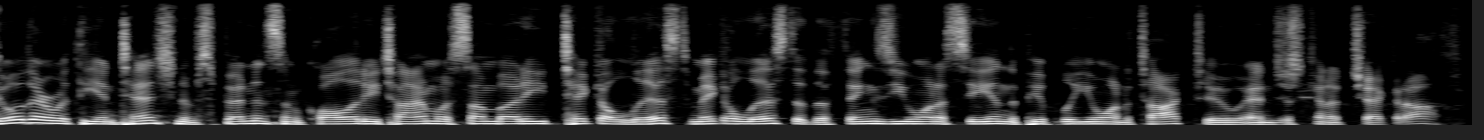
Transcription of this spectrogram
go there with the intention of spending some quality time with somebody, take a list, make a list of the things you want to see and the people you want to talk to, and just kind of check it off.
